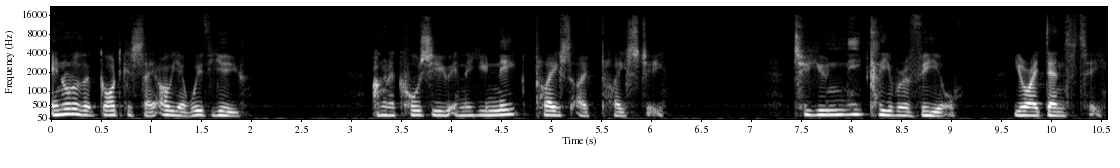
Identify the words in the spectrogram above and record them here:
in order that God could say, Oh, yeah, with you, I'm going to cause you in the unique place I've placed you to uniquely reveal your identity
